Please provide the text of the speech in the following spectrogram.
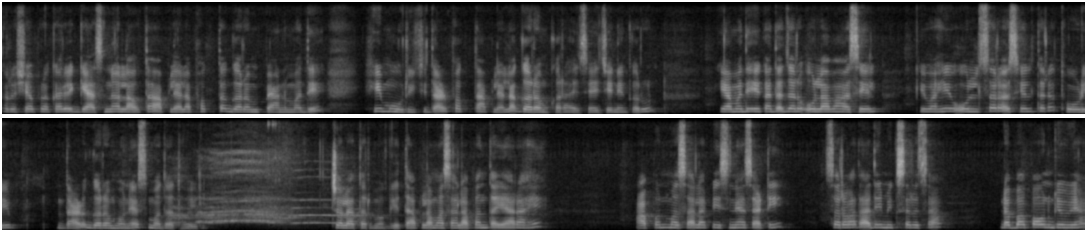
तर अशा प्रकारे गॅस न लावता आपल्याला फक्त गरम पॅनमध्ये ही मोहरीची डाळ फक्त आपल्याला गरम करायची आहे. जेणेकरून यामध्ये एखादा जर ओलावा असेल किंवा ही ओलसर असेल तर थोडी डाळ गरम होण्यास मदत होईल. चला तर मग. इथं आपला मसाला पण तयार आहे. आपण मसाला पिसण्यासाठी सर्वात आधी मिक्सरचा डबा पाहून घेऊया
